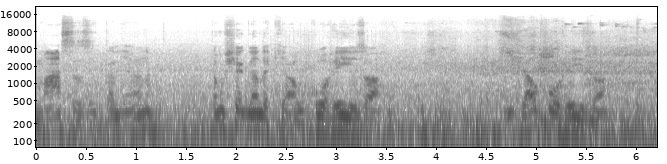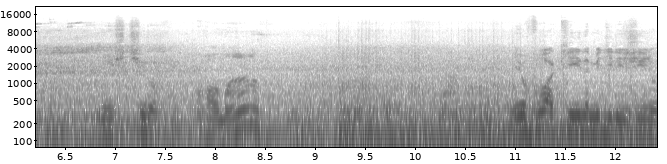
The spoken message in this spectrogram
massas italiana. Estamos chegando aqui, ó, o Correios, ó. Já o Correios, ó, no estilo romano. Eu vou aqui ainda me dirigindo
